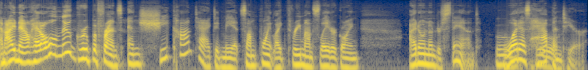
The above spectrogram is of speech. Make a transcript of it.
and I now had a whole new group of friends. And she contacted me at some point, like three months later, going, "I don't understand. what has happened here?"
